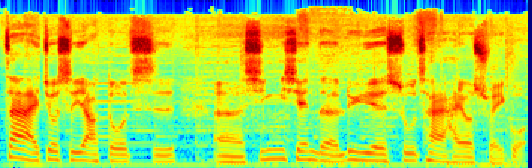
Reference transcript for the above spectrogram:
再来就是要多吃呃新鲜的绿叶蔬菜还有水果，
